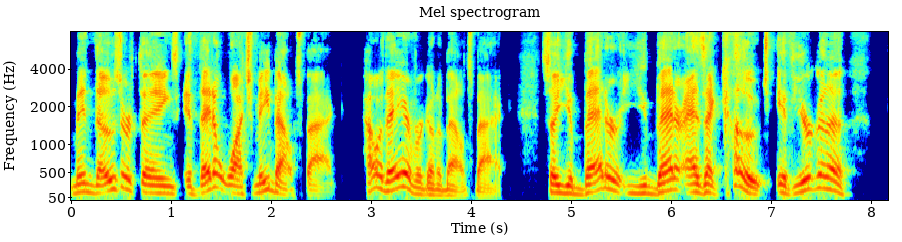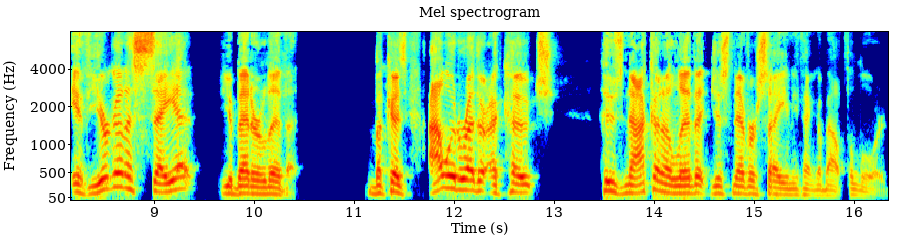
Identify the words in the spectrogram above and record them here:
I mean, those are things, if they don't watch me bounce back, how are they ever going to bounce back? So you better, you better, as a coach, if you're going to, if you're going to say it, you better live it. Because I would rather a coach who's not going to live it just never say anything about the Lord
